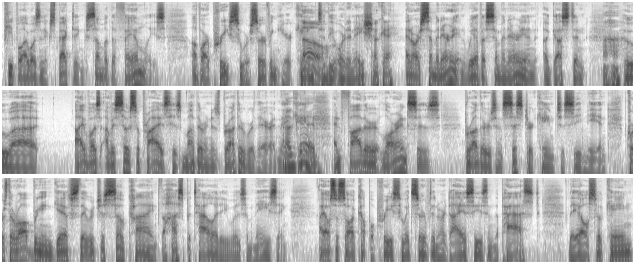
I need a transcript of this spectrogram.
people I wasn't expecting. Some of the families of our priests who were serving here came oh, to the ordination. Okay. And our seminarian, we have a seminarian, Augustine, uh-huh. who uh, I was I was so surprised his mother and his brother were there and they oh, came. Good. And Father Lawrence's brothers and sister came to see me. And of course, they're all bringing gifts. They were just so kind. The hospitality was amazing. I also saw a couple priests who had served in our diocese in the past. They also came.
